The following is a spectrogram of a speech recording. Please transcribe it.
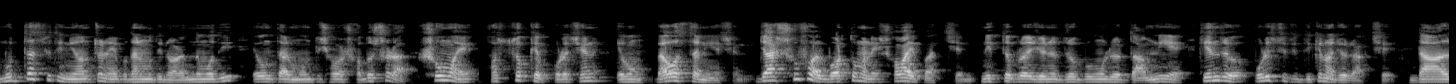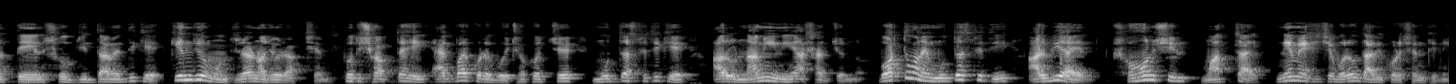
মুদ্রাস্ফীতি নিয়ন্ত্রণে প্রধানমন্ত্রী নরেন্দ্র মোদী এবং তার মন্ত্রিসভার সদস্যরা সময়ে হস্তক্ষেপ করেছেন এবং ব্যবস্থা নিয়েছেন, যার সুফল বর্তমানে সবাই পাচ্ছেন। নিত্য প্রয়োজনীয় দ্রব্যমূল্যের দাম নিয়ে কেন্দ্র পরিস্থিতির দিকে নজর রাখছে। ডাল, তেল, সবজির দামের দিকে কেন্দ্রীয় মন্ত্রীরা নজর রাখছেন। প্রতি সপ্তাহেই একবার করে বৈঠক হচ্ছে। মুদ্রাস্ফীতিকে আরও নামিয়ে নিয়ে আসার জন্য। বর্তমানে মুদ্রাস্ফীতি আরবিআই এর সহনশীল মাত্রায় নেমে এসেছে বলেও দাবি করেছেন তিনি।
